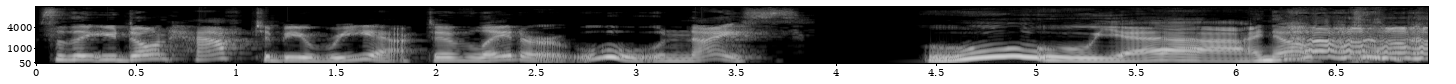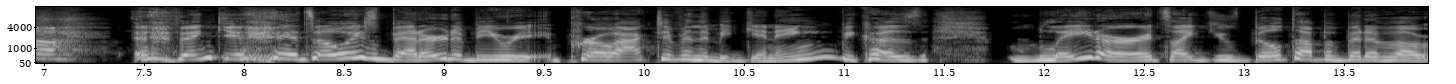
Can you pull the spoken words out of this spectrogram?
so that you don't have to be reactive later. Ooh, nice. Ooh, yeah, I know. Thank you. It's always better to be re- proactive in the beginning because later it's like you've built up a bit of a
